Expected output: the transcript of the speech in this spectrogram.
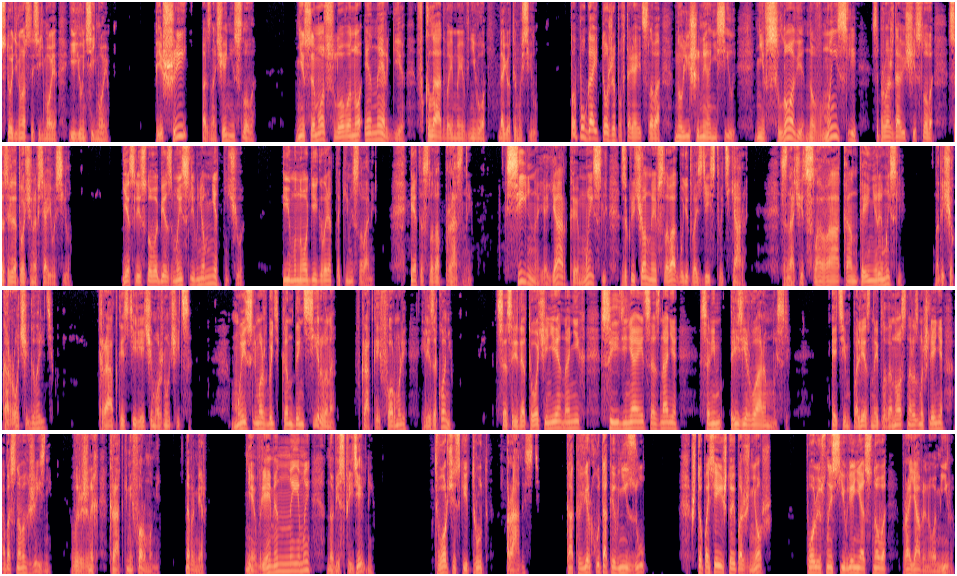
197 июнь 7. Пиши о значении слова. Не само слово, но энергия, вкладываемая в него, дает ему силу. Попугай тоже повторяет слова, но лишены они силы. Не в слове, но в мысли, сопровождающей слово, сосредоточена вся его сила. Если слово без мысли, в нем нет ничего. И многие говорят такими словами. Это слова праздные. Сильная, яркая мысль, заключенная в словах, будет воздействовать яро. Значит, слова — контейнеры мысли. Надо еще короче говорить. Краткости речи можно учиться. Мысль может быть конденсирована в краткой формуле или законе. Сосредоточение на них соединяет сознание с самим резервуаром мысли. Этим полезно и плодоносно размышление об основах жизни выраженных краткими формами. Например, не временные мы, но беспредельные. Творческий труд — радость, как вверху, так и внизу. Что посеешь, что и пожнешь. Полюсность явления — основа проявленного мира.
